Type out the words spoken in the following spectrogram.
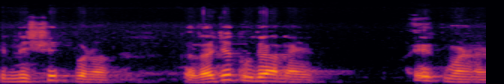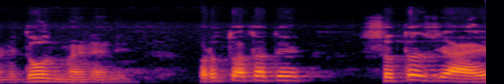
हे निश्चितपणं कदाचित उद्या नाही एक महिन्याने दोन महिन्यांनी. परंतु आता ते सतत जे आहे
